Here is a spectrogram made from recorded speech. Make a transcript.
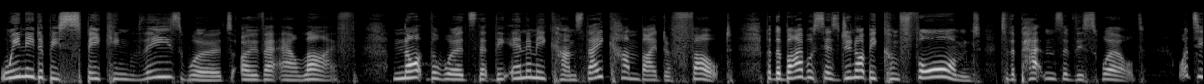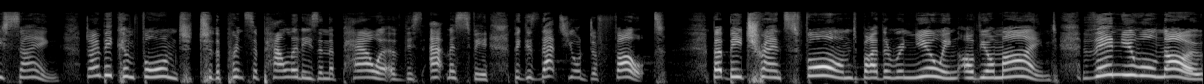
We need to be speaking these words over our life, not the words that the enemy comes. They come by default. But the Bible says, do not be conformed to the patterns of this world. What's he saying? Don't be conformed to the principalities and the power of this atmosphere because that's your default but be transformed by the renewing of your mind. Then you will know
